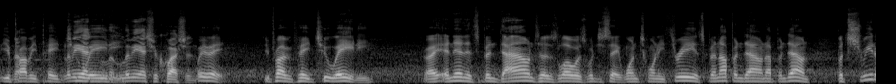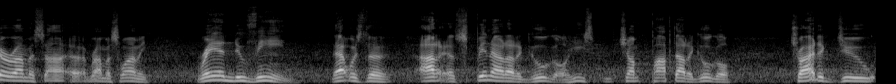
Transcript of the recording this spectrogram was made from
you No, probably paid let me, 280. let me ask you a question. Wait, wait. You probably paid 280, right? And then it's been down to as low as, what'd you say, 123? It's been up and down, up and down. But Sridhar uh, Ramaswamy ran Neeva. That was the out, a spin out out of Google. He jumped, popped out of Google, tried to do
